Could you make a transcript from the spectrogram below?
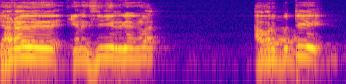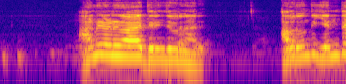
யாராவது எனக்கு சீனியர் இருக்காங்களா? அவரை பற்றி அணு அணுவாக தெரிஞ்சவர் நாரு அவர் வந்து எந்த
